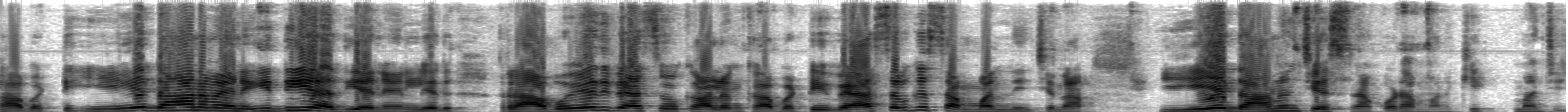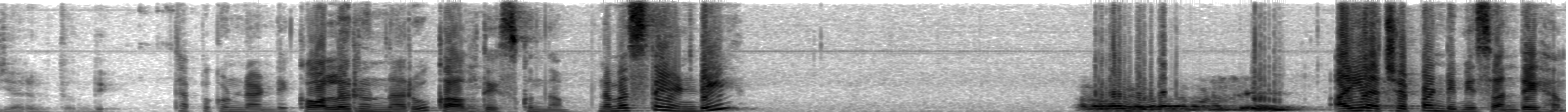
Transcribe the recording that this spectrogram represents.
కాబట్టి ఏ దానమైన ఇది అది అని ఏం లేదు. రాబోయేది వేసవి కాలం కాబట్టి వేసవికి సంబంధించిన ఏ దానం చేసినా కూడా మనకి మంచి జరుగుతుంది. తప్పకుండా అండి. కాలర్ ఉన్నారు. కాల్ తీసుకుందాం. నమస్తే అండి. అయ్యా చెప్పండి మీ సందేహం.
